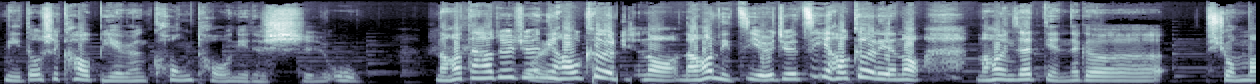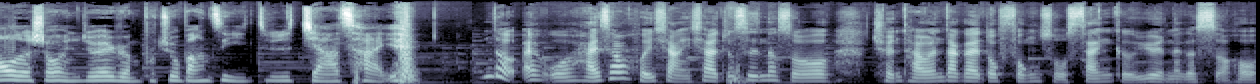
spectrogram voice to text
你都是靠别人空投你的食物。然后大家就会觉得你好可怜哦，然后你自己也会觉得自己好可怜哦，然后你在点那个熊猫的时候，你就会忍不住帮自己就是加菜耶。真的哎，我还是要回想一下，就是那时候全台湾大概都封锁三个月，那个时候，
